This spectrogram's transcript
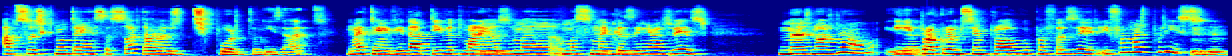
Há pessoas que não têm essa sorte, olha os de desporto, Exato. não é? Têm vida ativa, tomarem Uhum. eles uma, uma semecazinha às vezes. Mas nós não. E Exato. procuramos sempre algo para fazer. E foi mais por isso. Uhum.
